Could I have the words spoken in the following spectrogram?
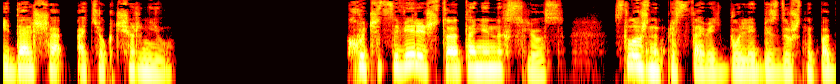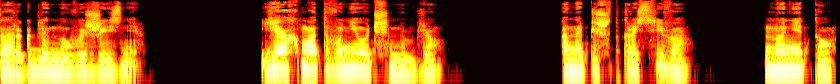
И дальше отек чернил. Хочется верить, что от Аниных слез. Сложно представить более бездушный подарок для новой жизни. Я Ахматову не очень люблю. Она пишет красиво, но не то.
